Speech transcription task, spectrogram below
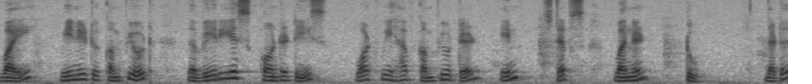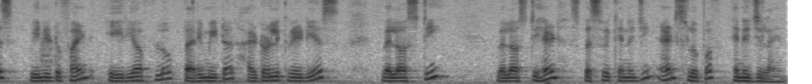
y, we need to compute the various quantities what we have computed in steps 1 and 2. That is, we need to find area of flow, perimeter, hydraulic radius, velocity, velocity head, specific energy and slope of energy line.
